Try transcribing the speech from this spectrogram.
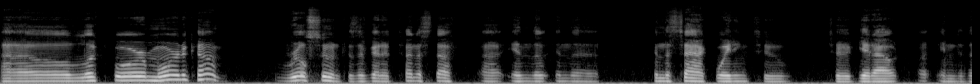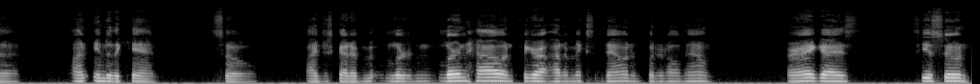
I'll look for more to come real soon because I've got a ton of stuff uh, in the in the in the sack waiting to to get out uh, into the uh, into the can. So I just got to learn learn how and figure out how to mix it down and put it all down. All right, guys. See you soon.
